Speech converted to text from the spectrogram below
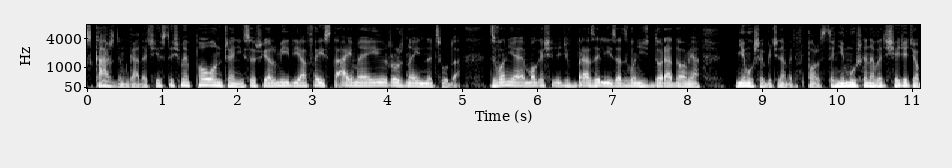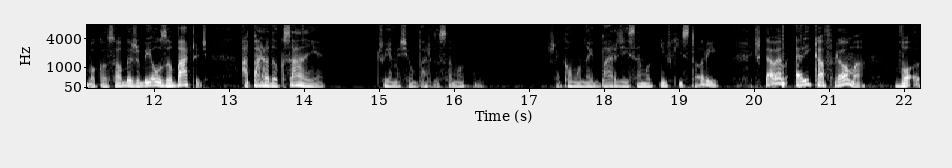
z każdym gadać. Jesteśmy połączeni. Social media, FaceTime i różne inne cuda. Dzwonię, mogę siedzieć w Brazylii i zadzwonić do Radomia. Nie muszę być nawet w Polsce. Nie muszę nawet siedzieć obok osoby, żeby ją zobaczyć. A paradoksalnie czujemy się bardzo samotni rzekomo najbardziej samotni w historii. Czytałem Erika Froma, wo-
